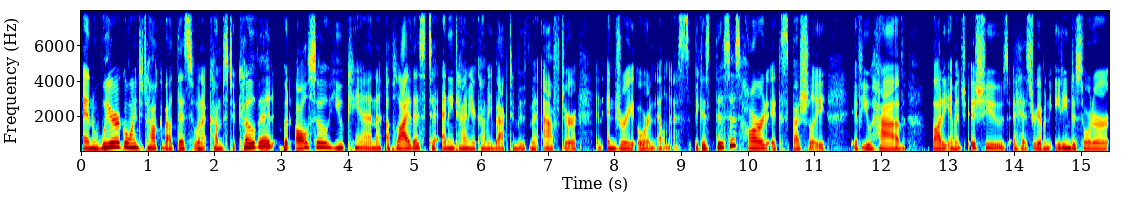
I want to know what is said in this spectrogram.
And we're going to talk about this when it comes to COVID, but also you can apply this to any time you're coming back to movement after an injury or an illness, because this is hard, especially if you have body image issues, a history of an eating disorder,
